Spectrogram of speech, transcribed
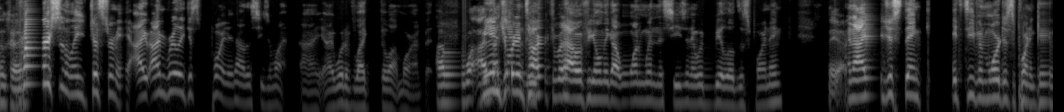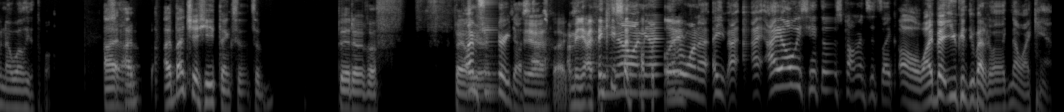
okay. personally just for me I, i'm really disappointed in how this season went i i would have liked a lot more out of it I, well, I me and bet you jordan talked about how if he only got one win this season it would be a little disappointing Yeah. and i just think it's even more disappointing given how well he hit the ball I, I So- I bet you he thinks it's a bit of a failure. i'm sure he does Yeah. aspects. I mean, I think he you said know, I mean, I never want to. I, I I always hate those comments. It's like, oh, I bet you can do better. Like, no, I can't.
